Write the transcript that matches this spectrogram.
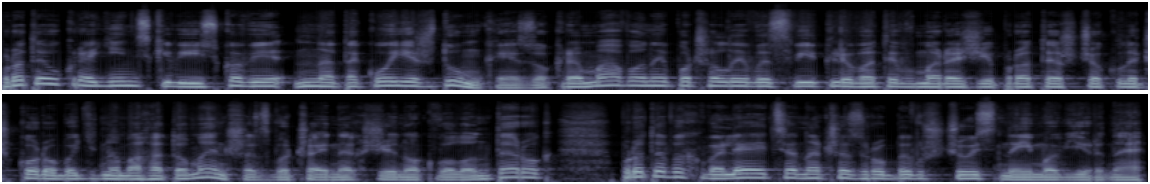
Проте українські військові на такої ж думки. Зокрема, вони почали висвітлювати в мережі про те, що Кличко робить набагато менше звичайних жінок-волонтерок, проте вихваляється, наче зробив щось неймовірне.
